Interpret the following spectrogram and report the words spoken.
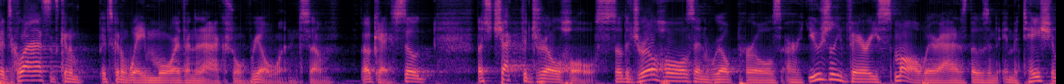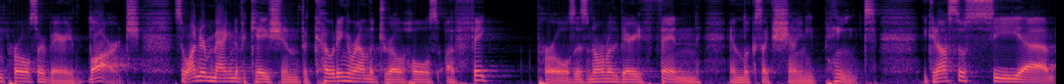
it's glass, it's gonna it's gonna weigh more than an actual real one. So okay, so let's check the drill holes. So the drill holes in real pearls are usually very small, whereas those in imitation pearls are very large. So under magnification, the coating around the drill holes of fake pearls is normally very thin and looks like shiny paint. You can also see. Uh,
